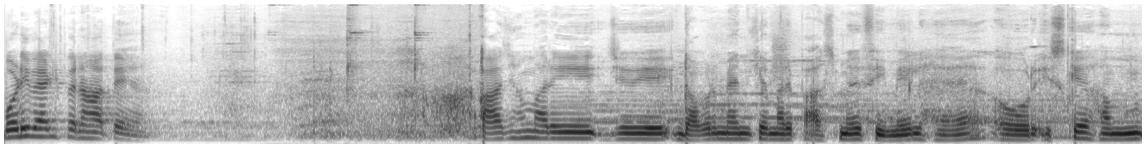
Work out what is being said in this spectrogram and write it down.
बॉडी बेल्ट पहनाते हैं। आज हमारी जो ये डॉबरमैन के हमारे पास में फ़ीमेल है और इसके हम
